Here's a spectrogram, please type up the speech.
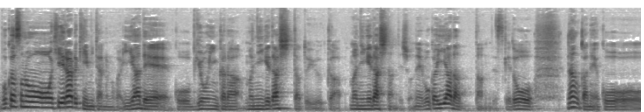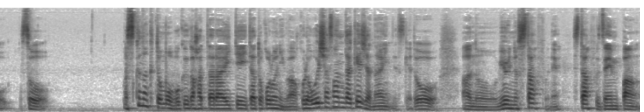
僕はそのヒエラルキーみたいなのが嫌で、こう病院から、まあ、逃げ出したというか、まあ、逃げ出したんでしょうね。僕は嫌だったんですけど、なんかね、こう、そう、少なくとも僕が働いていたところには、これお医者さんだけじゃないんですけど、あの、病院のスタッフね、スタッフ全般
